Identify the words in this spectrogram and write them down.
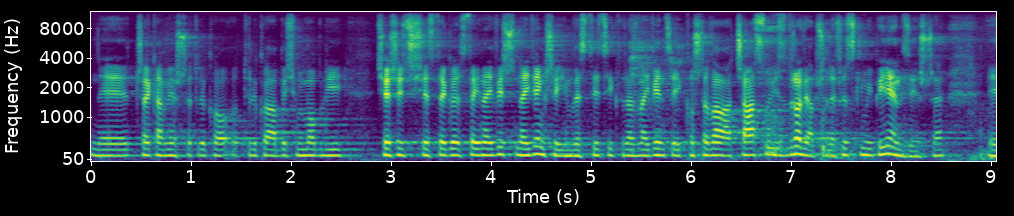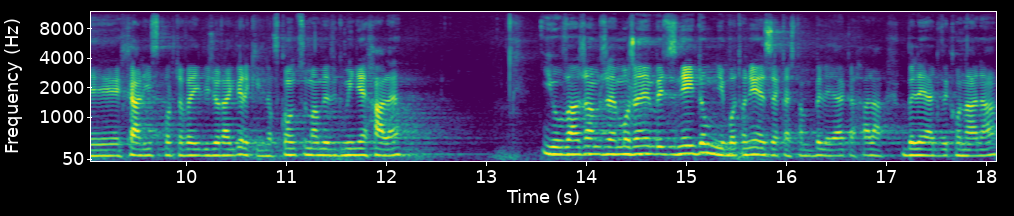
Y, Czekam jeszcze tylko, tylko abyśmy mogli cieszyć się z, tego, z tej największej inwestycji, która najwięcej kosztowała czasu i zdrowia przede wszystkim i pieniędzy jeszcze, y, hali sportowej w Jeziorach Wielkich. No w końcu mamy w gminie halę i uważam, że możemy być z niej dumni, bo to nie jest jakaś tam byle jaka hala, byle jak wykonana,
